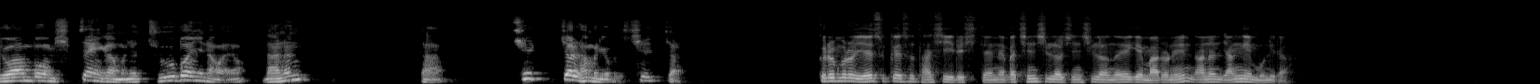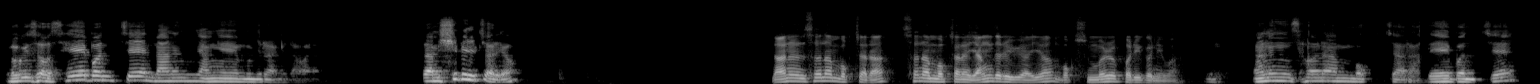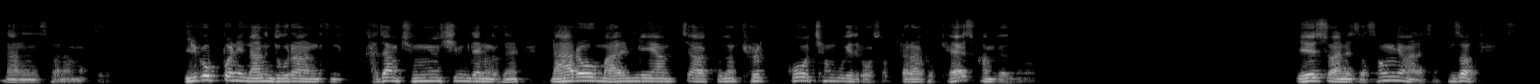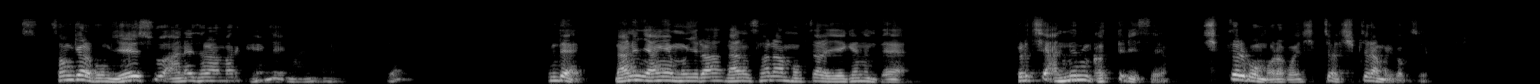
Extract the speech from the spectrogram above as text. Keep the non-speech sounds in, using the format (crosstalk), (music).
요한복음 10장에 가면요. 두 번이 나와요. 나는 자 7절 한번 읽어보세요. 7절. 그러므로 예수께서 다시 이르시되 내가 진실로 진실로 너에게 말하노니 나는 양의 문이라. 여기서 세 번째 나는 양의 문이라는 게 나와요. 그다음 11절이요. 나는 선한 목자라 선한 목자는 양들을 위하여 목숨을 버리거니와 나는 선한 목자라. 네 번째 나는 선한 목자라. 일곱 번이 나는 누구라는 것은 가장 중심되는 것은 나로 말미암자 하고는 결코 천국에 들어올 수 없다라고 계속 강조한다고. 예수 안에서 성령 안에서. 그래서 성경을 보면 예수 안에서라는 말이 굉장히 많이 나와요. 그죠? 근데 나는 양의 문이라 나는 선한 목자라 얘기했는데 그렇지 않는 것들이 있어요. 10절 보면 뭐라고 해요? 10절, 10절 한번 읽어보세요.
